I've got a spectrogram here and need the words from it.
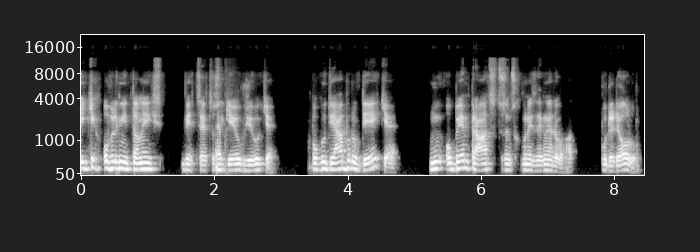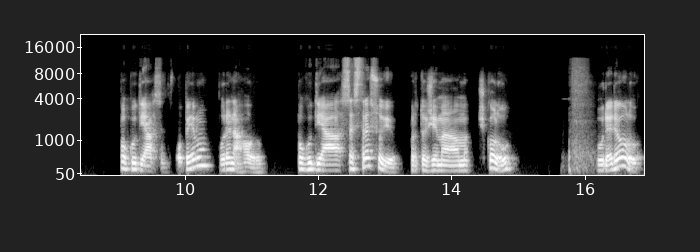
i těch ovlivnitelných věcech, co se yep. dějí v životě. Pokud já budu v dietě, můj objem práce, co jsem schopný zregenerovat, půjde dolů. Pokud já jsem v objemu, půjde nahoru. Pokud já se stresuju, protože mám školu, půjde dolů,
